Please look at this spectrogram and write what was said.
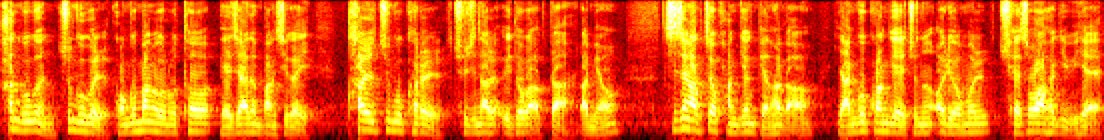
한국은 중국을 공급망으로부터 배제하는 방식의 탈중국화를 추진할 의도가 없다라며 지정학적 환경 변화가 양국 관계에 주는 어려움을 최소화하기 위해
